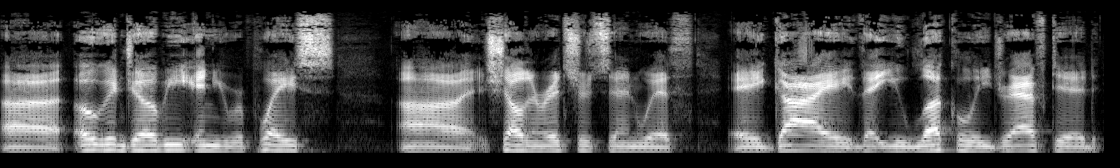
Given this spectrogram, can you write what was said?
uh, Ogunjobi and you replace uh, Sheldon Richardson with a guy that you luckily drafted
